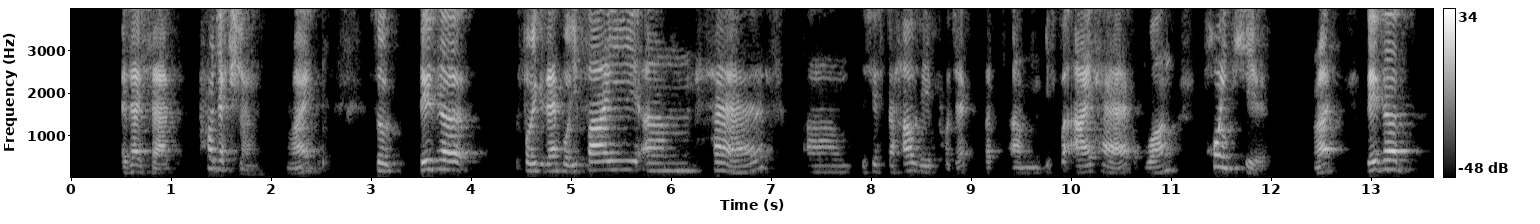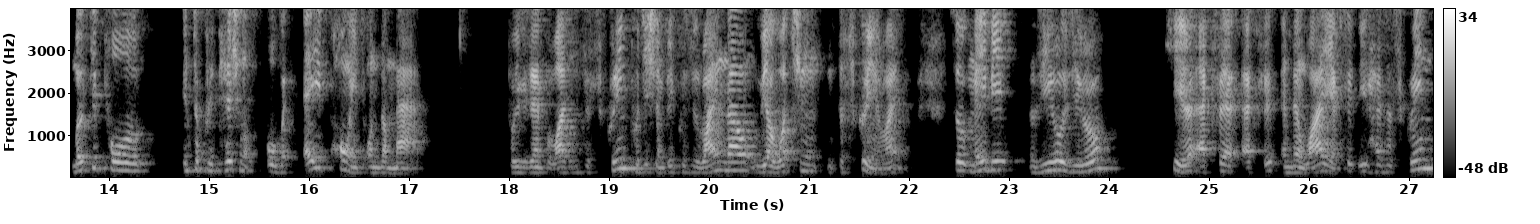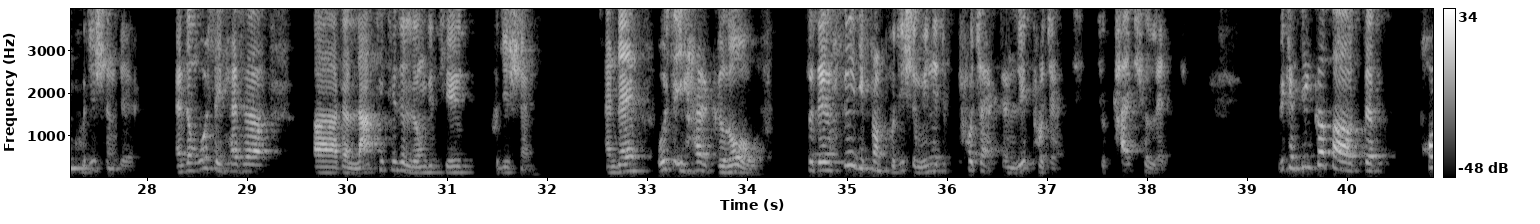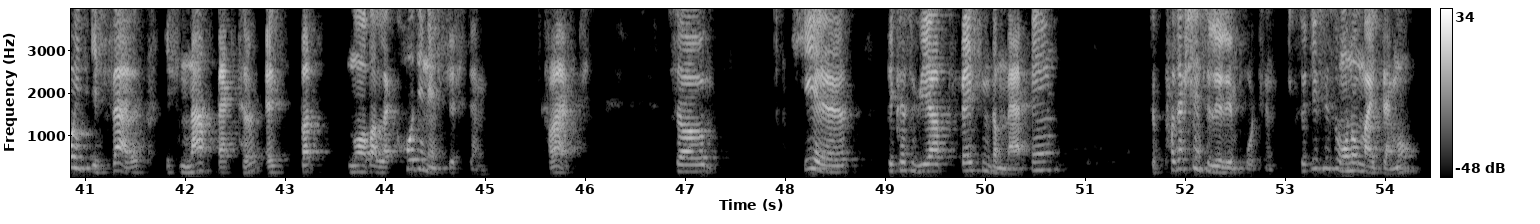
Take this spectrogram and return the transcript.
as I said, projection, right? So there's a, for example, if I um, have, um, this is the how they project, but um, if I have one point here, right? There's a multiple interpretation of a point on the map. For example, what is the screen position? Because right now we are watching the screen, right? So maybe zero, zero here, x axis, and then y axis, it has a screen position there. And then also it has a uh, the latitude, longitude position. And then also it has a globe. So there are three different positions we need to project and reproject to calculate. We can think about the point itself is not vector, but more about like coordinate system, correct? So here, because we are facing the mapping, the projection is really important. So this is one of my demo.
